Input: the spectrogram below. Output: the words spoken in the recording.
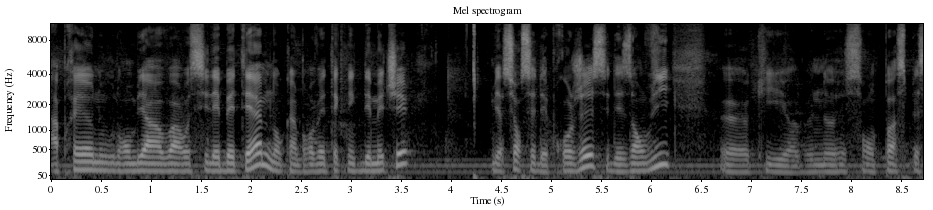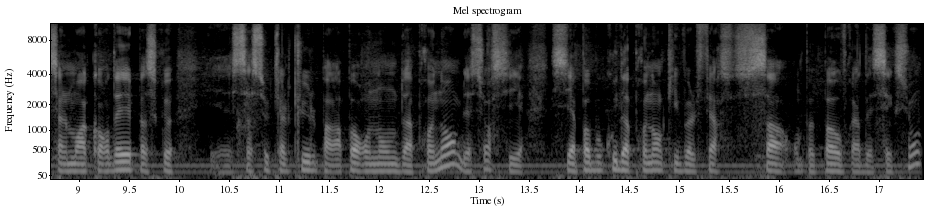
après, nous voudrons bien avoir aussi les BTM, donc un brevet technique des métiers. Bien sûr, c'est des projets, c'est des envies qui ne sont pas spécialement accordées parce que ça se calcule par rapport au nombre d'apprenants. Bien sûr, s'il n'y a pas beaucoup d'apprenants qui veulent faire ça, on ne peut pas ouvrir des sections.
